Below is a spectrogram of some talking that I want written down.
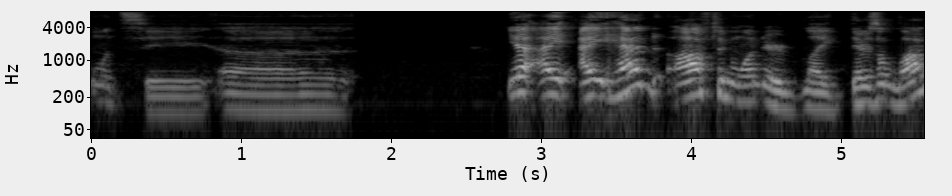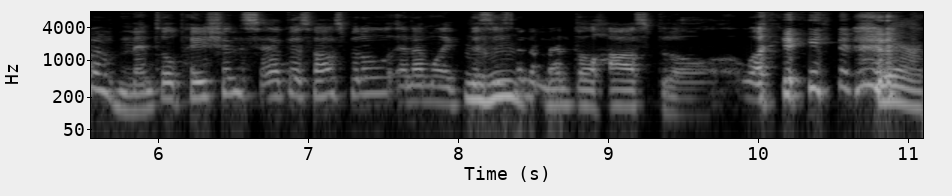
let's see uh yeah i i had often wondered like there's a lot of mental patients at this hospital and i'm like this Mhm. isn't a mental hospital like Yeah,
